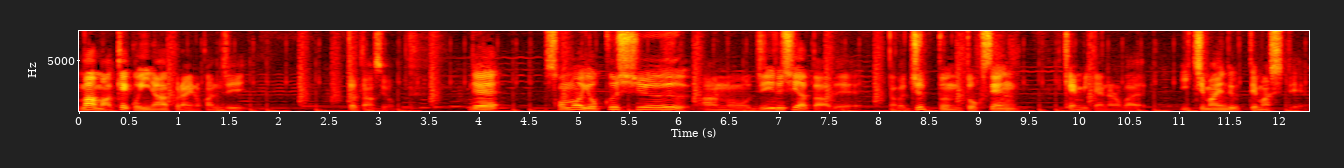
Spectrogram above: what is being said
まあまあ結構いいなくらいの感じだったんですよ。で、その翌週あのジールシアターでなんか10分独占券みたいなのが1万円で売ってまして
